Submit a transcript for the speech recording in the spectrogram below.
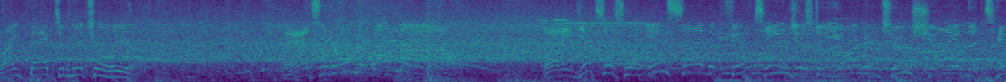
Right back to Mitchell here. And some room to run now. And he gets this one inside the 15, just a yard or two shy of the 10.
